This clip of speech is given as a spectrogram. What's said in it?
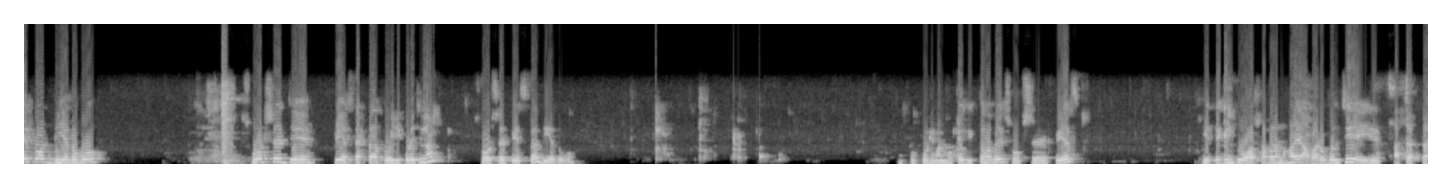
এরপর দিয়ে দেবো সর্ষের যে পেস্ট একটা তৈরি করেছিলাম, সর্ষের পেস্টটা দিয়ে দেবো। একটু পরিমাণ মতো দিতে হবে সর্ষের পেস্ট। খেতে কিন্তু অসাধারণ হয়। আবারও বলছি, এই আচারটা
